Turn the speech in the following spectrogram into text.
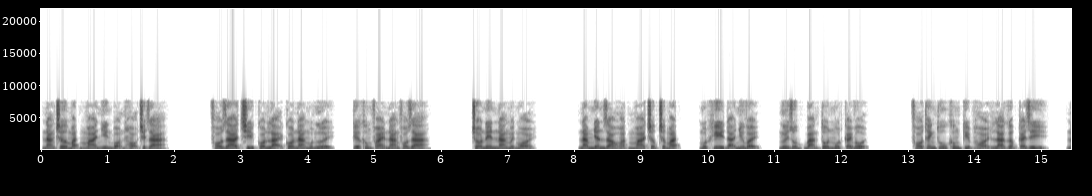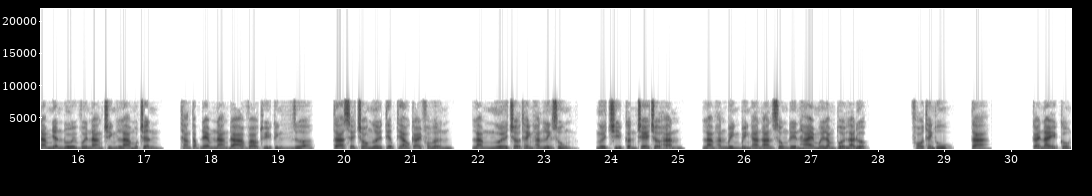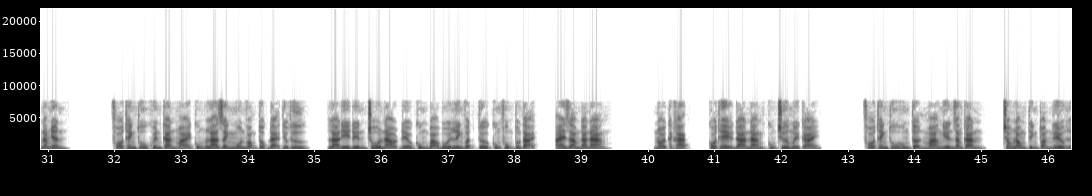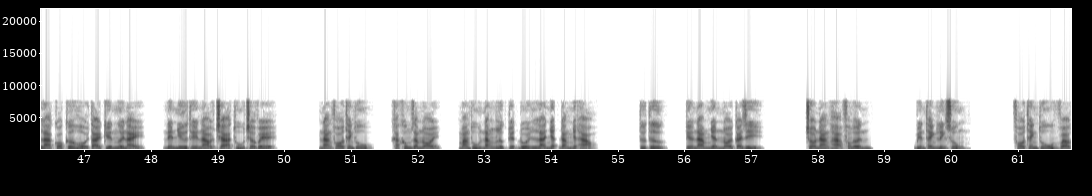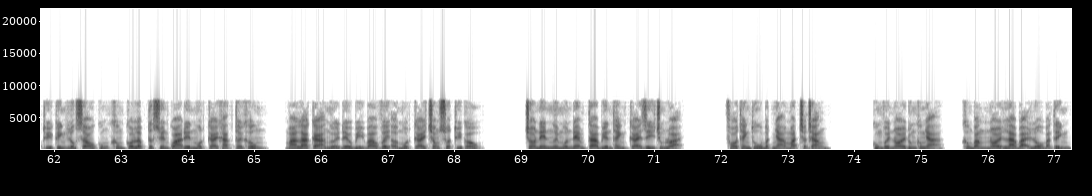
Nàng trơ mắt mà nhìn bọn họ chết già. Phó gia chỉ còn lại có nàng một người, kia không phải nàng phó gia. Cho nên nàng mệt mỏi. Nam nhân giảo hoạt mà chớp chớp mắt, một khi đã như vậy, ngươi giúp bản tôn một cái vội. Phó Thanh Thu không kịp hỏi là gấp cái gì, nam nhân đối với nàng chính là một chân, thẳng tắp đem nàng đá vào thủy kính giữa, ta sẽ cho ngươi tiếp theo cái phong ấn, làm ngươi trở thành hắn linh sủng, ngươi chỉ cần che chở hắn, làm hắn bình bình an an sống đến 25 tuổi là được. Phó Thanh Thu, ta, cái này cậu nam nhân. Phó Thanh Thu khuyên can mãi cũng là danh môn vọng tộc đại tiểu thư, là đi đến chỗ nào đều cùng bảo bối linh vật tử cung phụng tồn tại, ai dám đá nàng. Nói cách khác, có thể đá nàng cũng chưa mấy cái. Phó Thanh Thu hung tận mà nghiến răng can, trong lòng tính toán nếu là có cơ hội tái kiến người này, nên như thế nào trả thù trở về. Nàng Phó Thanh Thu, khác không dám nói, mang thù năng lực tuyệt đối là nhất đẳng nhất hảo. Từ từ, kia nam nhân nói cái gì? Cho nàng hạ phong ấn, biến thành linh sủng. Phó Thanh Thu vào thủy kính lúc sau cũng không có lập tức xuyên qua đến một cái khác thời không, mà là cả người đều bị bao vây ở một cái trong suốt thủy cầu. Cho nên ngươi muốn đem ta biến thành cái gì chủng loại. Phó Thanh Thu bất nhã mắt trợn trắng. Cùng với nói đúng không nhã, không bằng nói là bại lộ bản tính.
